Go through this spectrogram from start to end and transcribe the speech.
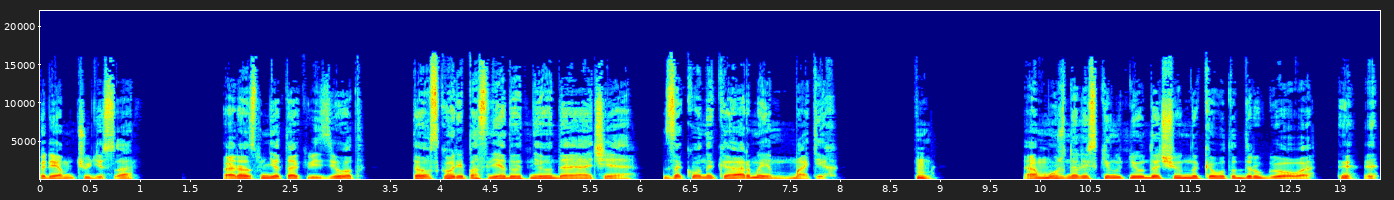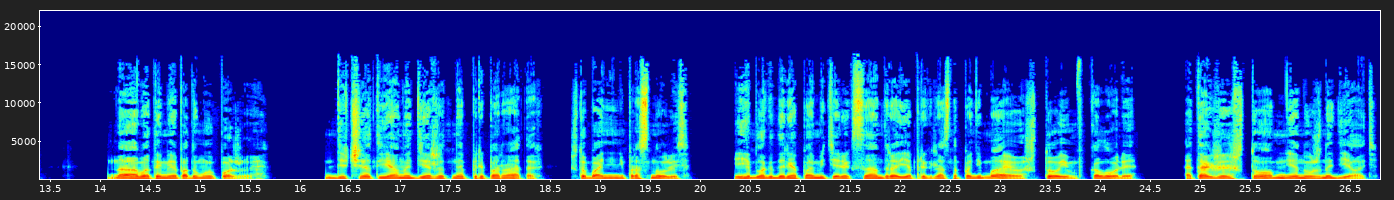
Прям чудеса. А раз мне так везет, то вскоре последует неудача. Законы кармы, мать их. Хм, а можно ли скинуть неудачу на кого-то другого? Хе-хе. Но об этом я подумаю позже. Девчат явно держат на препаратах, чтобы они не проснулись. И благодаря памяти Александра я прекрасно понимаю, что им вкололи, а также что мне нужно делать.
